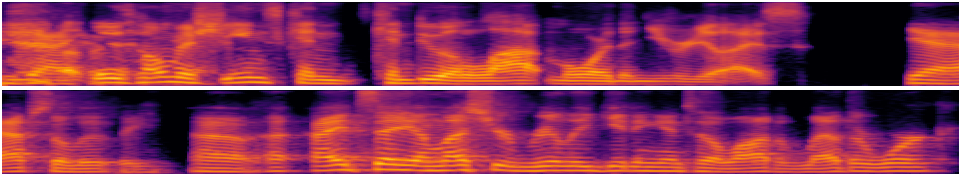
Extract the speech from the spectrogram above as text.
Exactly. These home machines can can do a lot more than you realize. Yeah, absolutely. Uh, I'd say unless you're really getting into a lot of leather work,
